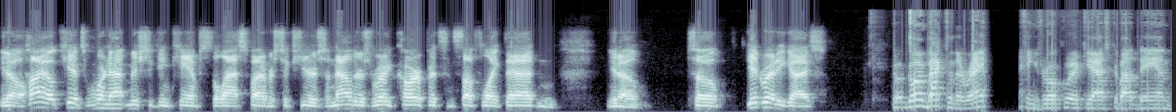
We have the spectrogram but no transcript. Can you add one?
you know, Ohio kids weren't at Michigan camps the last five or six years, and now there's red carpets and stuff like that, and you know, so get ready, guys. Going back to the rankings real quick, you asked about Dan.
